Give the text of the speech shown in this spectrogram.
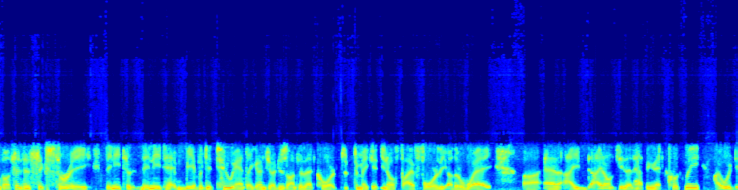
Well, since it's six three, they need to they need to be able to get two anti-gun judges onto that court to, to make it you know five four the other way, uh, and I I don't see that happening that quickly. I would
